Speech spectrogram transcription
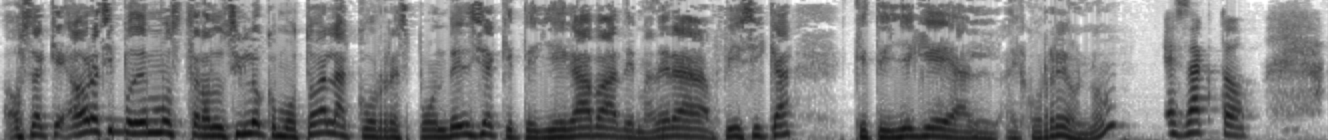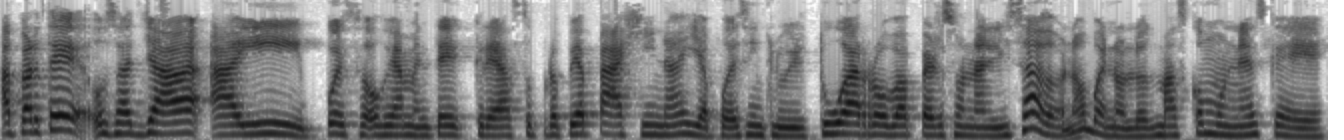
O sea que ahora sí podemos traducirlo como toda la correspondencia que te llegaba de manera física, que te llegue al, al correo, ¿no? Exacto. Aparte, o sea, ya ahí, pues obviamente creas tu propia página y ya puedes incluir tu arroba personalizado, ¿no? Bueno, los más comunes que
